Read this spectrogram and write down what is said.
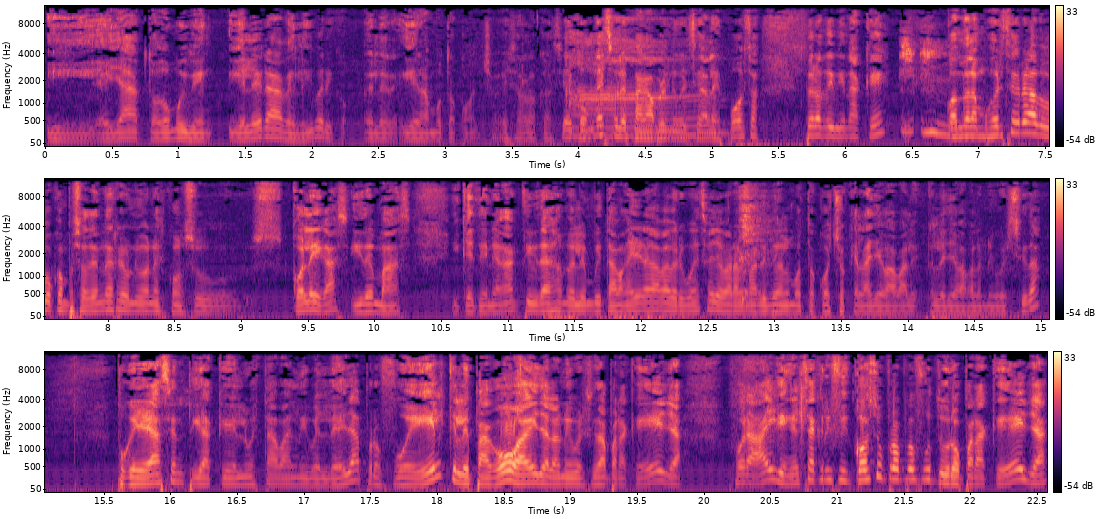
y ella todo muy bien y él era delivery él era, y era motoconcho eso era lo que hacía y con eso le pagaba la universidad a la esposa pero adivina qué cuando la mujer se graduó empezó a tener reuniones con sus colegas y demás y que tenían actividades donde le invitaban a ella le daba vergüenza llevar al marido en el motococho que la llevaba que le llevaba a la universidad porque ella sentía que él no estaba al nivel de ella, pero fue él que le pagó a ella la universidad para que ella fuera alguien. Él sacrificó su propio futuro para que ella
